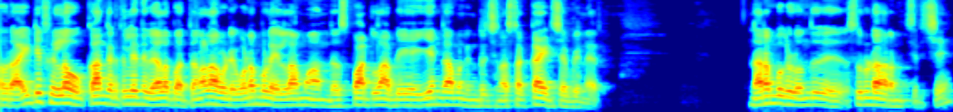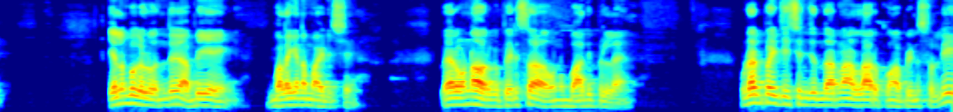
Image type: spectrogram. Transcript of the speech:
அவர் ஐடி ஃபீல்டில் உட்காந்த இடத்துலேருந்து வேலை பார்த்தனால அவருடைய உடம்புல எல்லாமும் அந்த ஸ்பாட்லாம் அப்படியே இயங்காமல் நின்றுச்சுன்னா ஸ்டக் ஆகிடுச்சு அப்படின்னாரு. நரம்புகள் வந்து சுருட ஆரம்பிச்சிருச்சு. எலும்புகள் வந்து அப்படியே பலகீனமாயிடுச்சு. வேறு ஒன்றும் அவருக்கு பெருசாக ஒன்றும் பாதிப்பில்லை. உடற்பயிற்சி செஞ்சுருந்தாருன்னா நல்லாயிருக்கும் அப்படின்னு சொல்லி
